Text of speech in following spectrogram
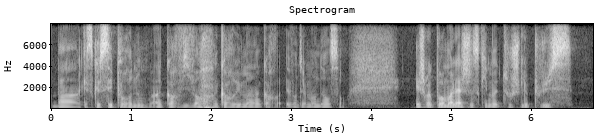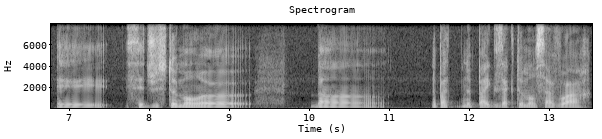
ben qu'est-ce que c'est pour nous un corps vivant, un corps humain, un corps éventuellement dansant. Et je crois que pour moi la chose qui me touche le plus c'est justement euh, ben ne pas ne pas exactement savoir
